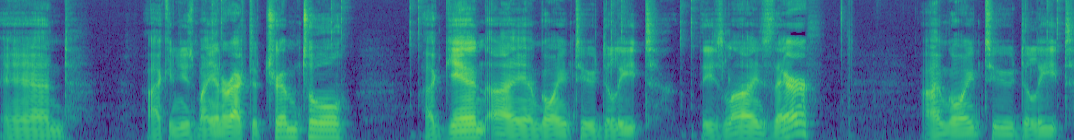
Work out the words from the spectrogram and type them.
And I can use my interactive trim tool Again, I am going to delete these lines there. I'm going to delete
